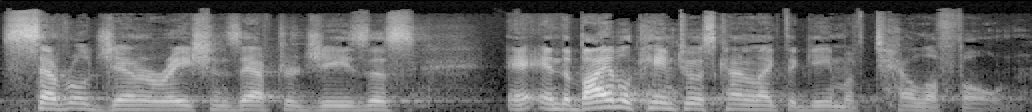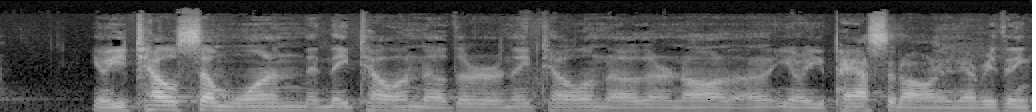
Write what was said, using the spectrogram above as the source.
several generations after Jesus. And the Bible came to us kind of like the game of telephone. You know, you tell someone, and they tell another, and they tell another, and all, uh, you know, you pass it on and everything.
